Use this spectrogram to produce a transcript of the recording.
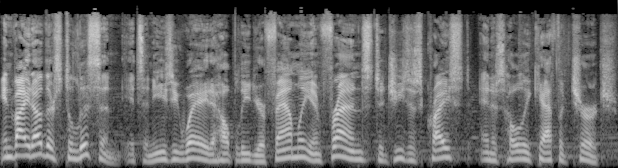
Invite others to listen. It's an easy way to help lead your family and friends to Jesus Christ and His Holy Catholic Church.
